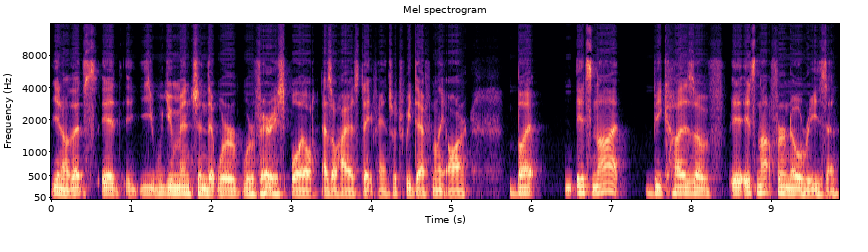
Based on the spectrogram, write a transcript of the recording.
you know, that's it. You, you mentioned that we're we're very spoiled as Ohio State fans, which we definitely are. But it's not because of it's not for no reason.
